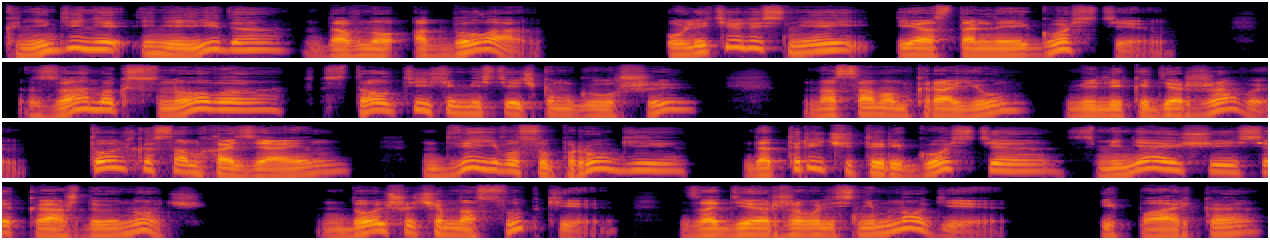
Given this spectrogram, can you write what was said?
Княгиня Инеида давно отбыла. Улетели с ней и остальные гости. Замок снова стал тихим местечком глуши на самом краю великой державы. Только сам хозяин, две его супруги, да три-четыре гостя, сменяющиеся каждую ночь. Дольше, чем на сутки, задерживались немногие, и Парька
